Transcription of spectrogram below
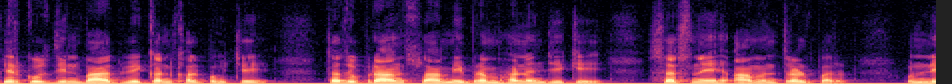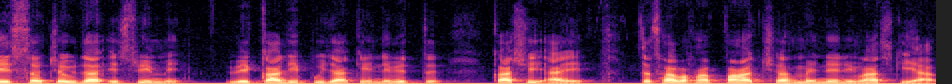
फिर कुछ दिन बाद वे कनखल पहुँचे। तदुपरांत स्वामी ब्रह्मानंद जी के सस्नेह आमंत्रण पर 1914 ईस्वी में वे काली पूजा के निमित्त काशी आए तथा वहाँ पाँच छः महीने निवास किया।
